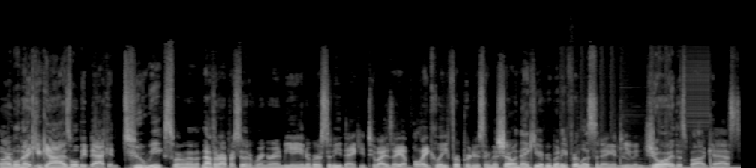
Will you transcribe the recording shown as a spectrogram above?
All right. Well, thank you guys. We'll be back in two weeks with another episode of Ringer NBA University. Thank you to Isaiah Blakely for producing the show. And thank you, everybody, for listening. If you enjoy this podcast,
